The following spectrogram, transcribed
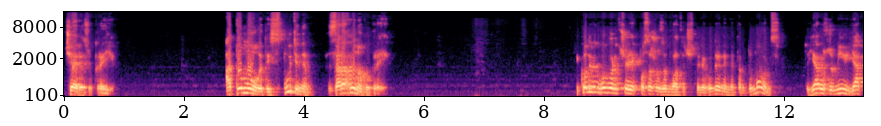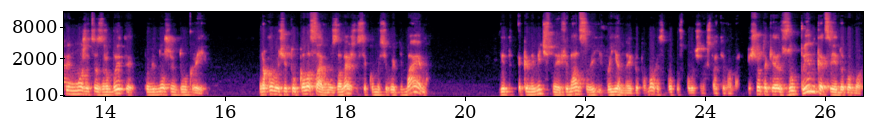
через Україну, а домовитись з Путіним за рахунок України. І коли він говорить, що я їх посажу за 24 години, ми там домовимося, то я розумію, як він може це зробити по відношенню до України, враховуючи ту колосальну залежність, яку ми сьогодні маємо від економічної, фінансової і воєнної допомоги з боку Сполучених Штатів Америки. Що таке зупинка цієї допомоги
